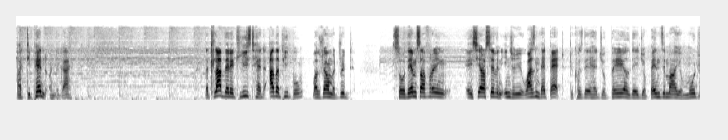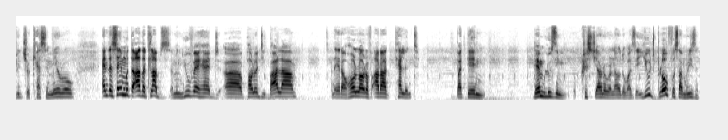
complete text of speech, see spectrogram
but depend on the guy. The club that at least had other people was Real Madrid. So them suffering a CR7 injury wasn't that bad because they had your Bale, they had your Benzema, your Modric, your Casemiro, and the same with the other clubs. I mean, Juve had uh, Paulo Dybala, they had a whole lot of other talent, but then them losing Cristiano Ronaldo was a huge blow for some reason.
